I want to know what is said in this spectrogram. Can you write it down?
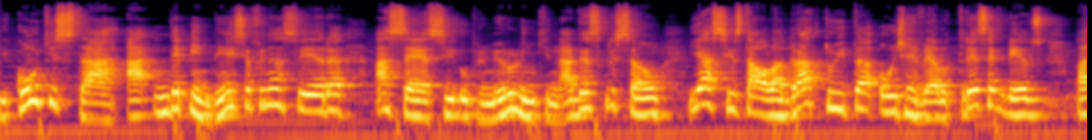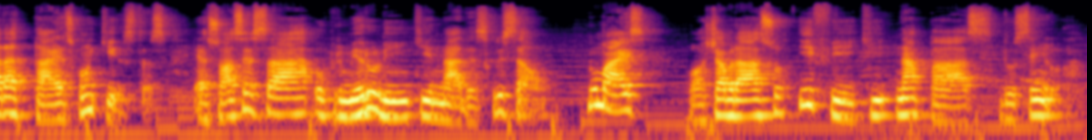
e conquistar a independência financeira, acesse o primeiro link na descrição e assista a aula gratuita onde revelo três segredos para tais conquistas. É só acessar o primeiro link na descrição. No mais, forte abraço e fique na paz do Senhor.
